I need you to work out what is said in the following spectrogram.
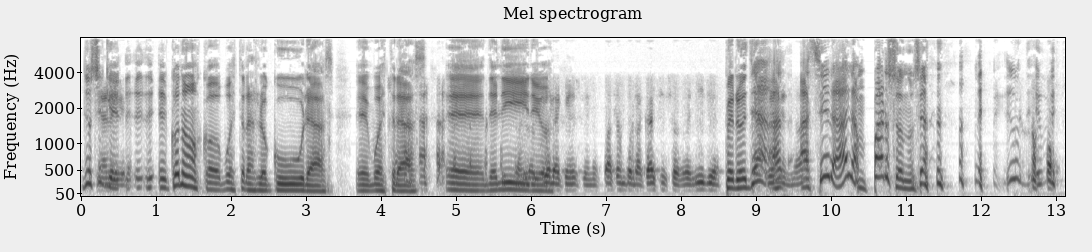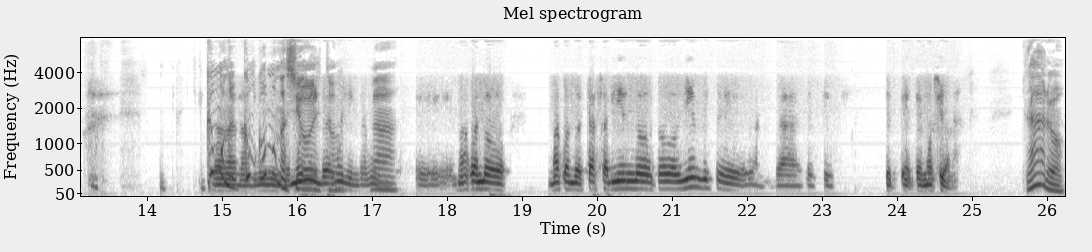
yo sé que eh, eh, conozco vuestras locuras, vuestras delirios. que se nos pasan por la calle esos delirios. Pero ya hacer a Alan Parsons, o sea, ¿cómo, cómo, nació esto? muy lindo, muy ah. más cuando más cuando está saliendo todo bien, viste, bueno, ya, te emociona. Claro,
